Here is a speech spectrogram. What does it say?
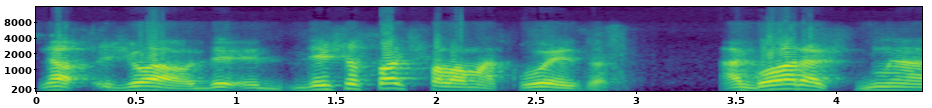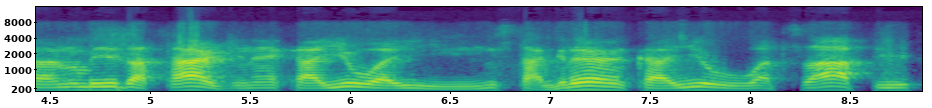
Não, João, de, deixa eu só te falar uma coisa. Agora, na, no meio da tarde, né, caiu aí Instagram, caiu WhatsApp,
